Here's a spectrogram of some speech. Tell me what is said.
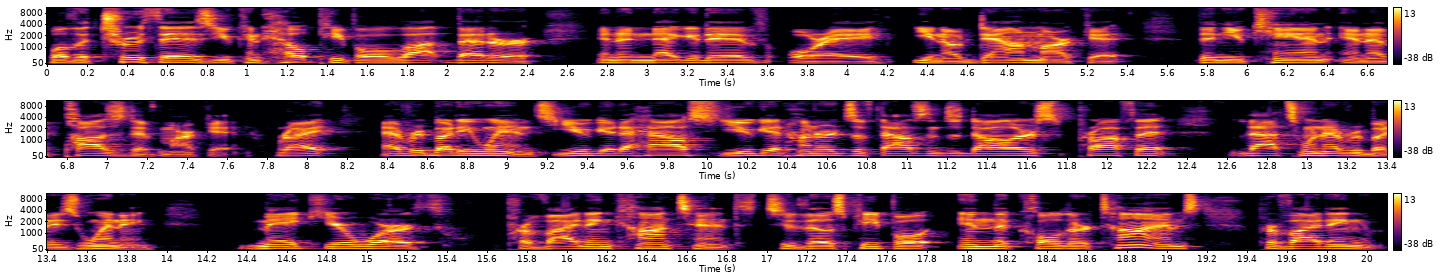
Well, the truth is you can help people a lot better in a negative or a, you know, down market than you can in a positive market, right? Everybody wins. You get a house, you get hundreds of thousands of dollars profit. That's when everybody's winning. Make your worth providing content to those people in the colder times, providing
